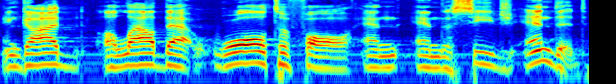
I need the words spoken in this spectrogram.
and God allowed that wall to fall, and, and the siege ended.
